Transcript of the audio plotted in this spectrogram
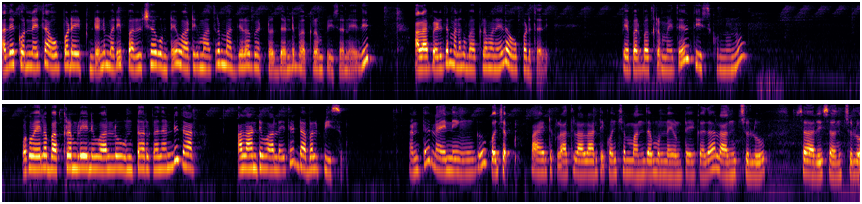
అదే కొన్ని అయితే అవుపడేటుంటండి మరీ పలుచగా ఉంటాయి. వాటికి మాత్రం మధ్యలో పెట్టొద్దండి బక్రం పీస్ అనేది. అలా పెడితే మనకు బక్రం అనేది అవుపడుతుంది పేపర్ బక్రం అయితే తీసుకున్నాను. ఒకవేళ బక్రం లేని వాళ్ళు ఉంటారు కదండి దా అలాంటి వాళ్ళైతే డబల్ పీసు. అంటే లైనింగ్ కొంచెం పాయింట్ క్లాత్లు అలాంటివి కొంచెం మందం ఉన్నాయి ఉంటాయి కదా లంచులు సారీ అంచులు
